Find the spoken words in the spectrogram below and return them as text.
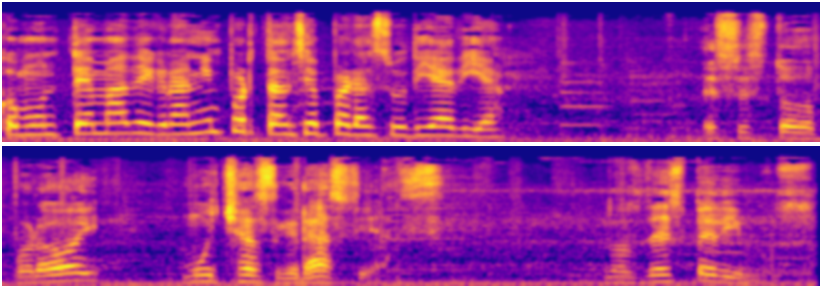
como un tema de gran importancia para su día a día. Eso es todo por hoy. Muchas gracias. Nos despedimos.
